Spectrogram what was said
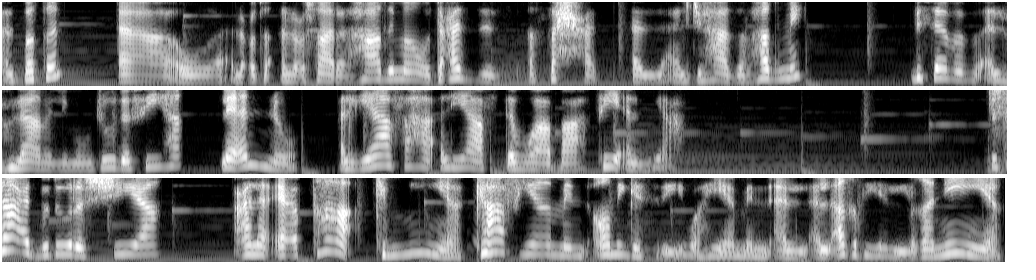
البطن. أو العصارة الهاضمة وتعزز صحة الجهاز الهضمي بسبب الهلام اللي موجودة فيها لأنه أليافها ألياف ذوابة في المياه. تساعد بذور الشيا على إعطاء كمية كافية من أوميجا 3 وهي من الأغذية الغنية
